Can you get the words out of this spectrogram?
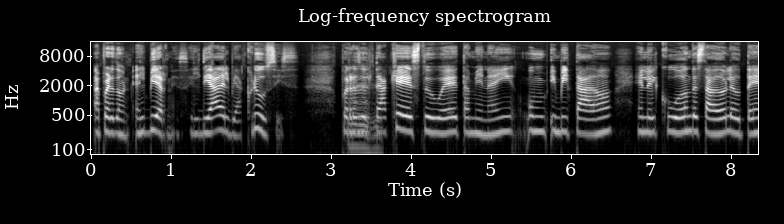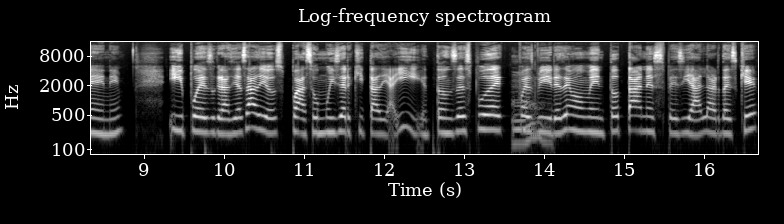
ah, perdón, el viernes, el día del Via Crucis. Pues resulta que estuve también ahí un invitado en el cubo donde estaba WTN y pues gracias a Dios pasó muy cerquita de ahí. Entonces pude pues Mm. vivir ese momento tan especial. La verdad es que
